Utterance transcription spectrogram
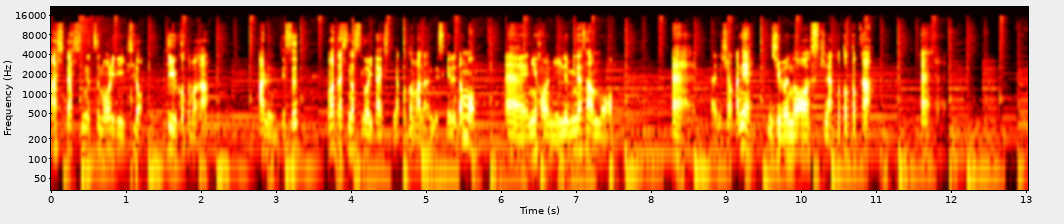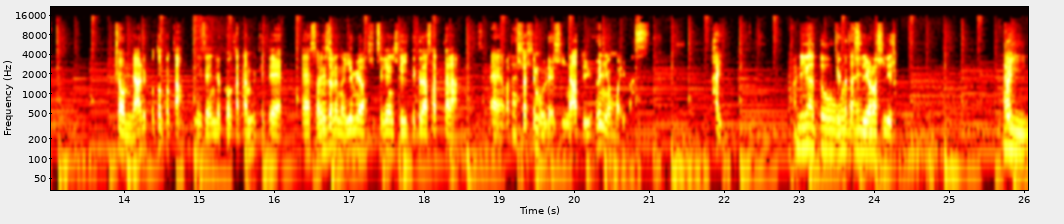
明日死ぬつもりで一度っていう言葉があるんです。私のすごい大好きな言葉なんですけれども、えー日本にいる皆さんも、えー何でしょうかね、自分の好きなこととか、えー興味のあることとかに全力を傾けて、えーそれぞれの夢を実現していってくださったら、えー私としても嬉しいなというふうに思います。はい。ありがとうというございます。形でよろしいですか。は。はい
